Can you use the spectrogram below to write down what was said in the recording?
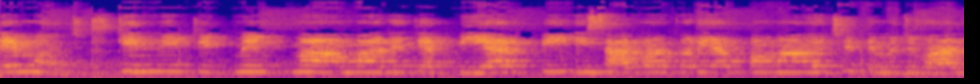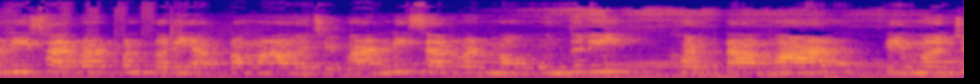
તેમજ સ્કિનની ટ્રીટમેન્ટમાં અમારે ત્યાં પીઆરપી સારવાર કરી આપવામાં આવે છે. તેમજ વાળની સારવાર પણ કરી આપવામાં આવે છે. વાળની સારવારમાં ઉંદરી, ખરતા વાળ તેમજ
